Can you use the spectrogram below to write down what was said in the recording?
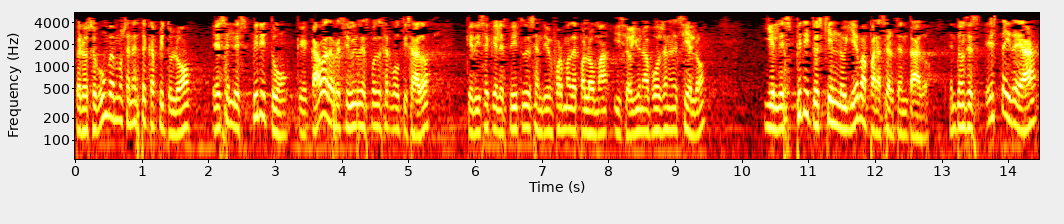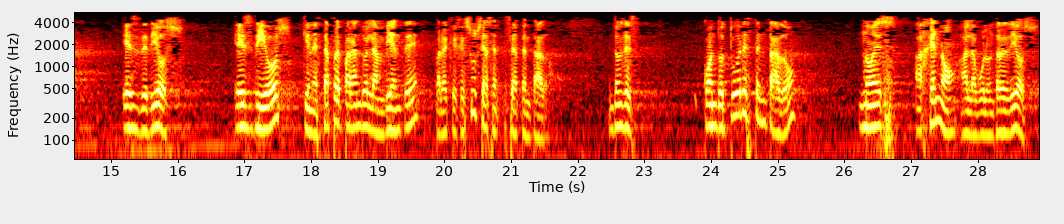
Pero según vemos en este capítulo, es el Espíritu que acaba de recibir después de ser bautizado, que dice que el Espíritu descendió en forma de paloma y se oye una voz en el cielo, y el Espíritu es quien lo lleva para ser tentado. Entonces, esta idea es de Dios. Es Dios quien está preparando el ambiente para que Jesús sea, sea tentado. Entonces, cuando tú eres tentado, no es ajeno a la voluntad de Dios.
